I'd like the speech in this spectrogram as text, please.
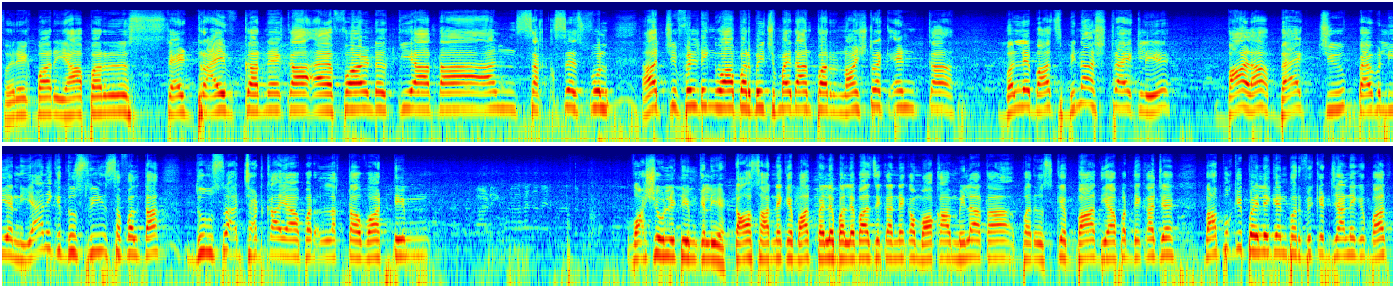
फिर एक बार यहाँ पर सेट ड्राइव करने का एफर्ट किया था। अनसक्सेसफुल अच्छी फील्डिंग वहाँ पर बीच मैदान पर। नॉन स्ट्राइक एंड का बल्लेबाज बिना स्ट्राइक लिए बाड़ा बैक टू पेवलियन, यानी कि दूसरी सफलता, दूसरा झटका यहाँ पर लगता हुआ टीम। वाशिवली टीम के लिए टॉस हारने के बाद पहले बल्लेबाजी करने का मौका मिला था, पर उसके बाद यहाँ पर देखा जाए, बापू की पहले गेंद पर विकेट जाने के बाद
